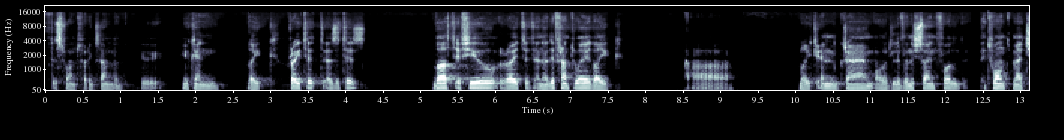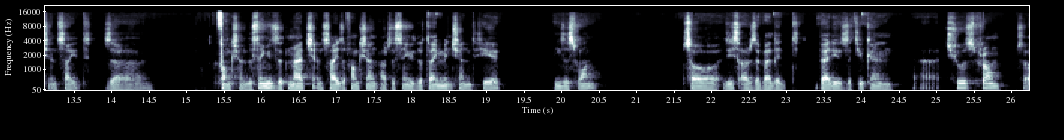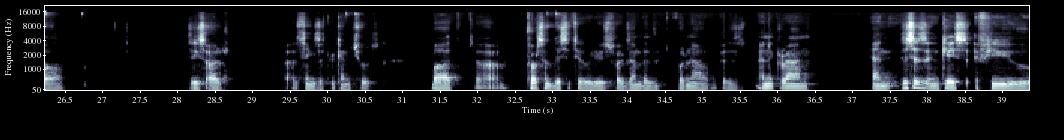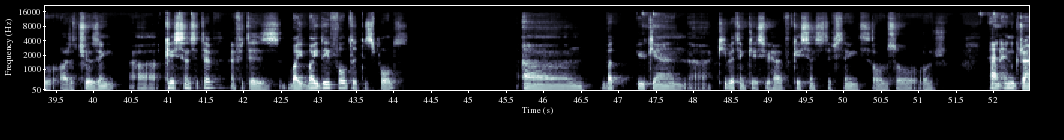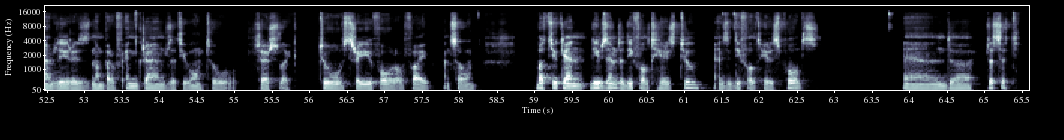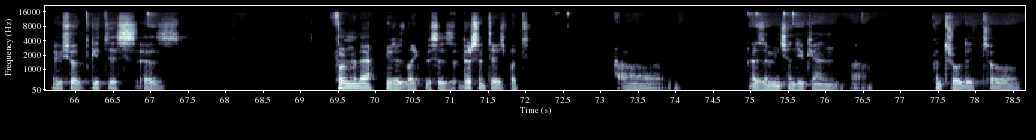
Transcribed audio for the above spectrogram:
this one, for example. You, you can like write it as it is. But if you write it in a different way, like uh, like ngram or Levenshtein fold, it won't match inside the function. The things that match inside the function are the things that I mentioned here in this one. So these are the valid values that you can uh, choose from. So these are uh, things that we can choose. But uh, for simplicity, we use, for example, for now is ngram and this is in case if you are choosing uh, case sensitive, if it is by, by default, it is false. Um, but you can uh, keep it in case you have case sensitive things also, or an ngram, there is number of ngrams that you want to search like two, three, four, or five, and so on. But you can leave them. The default here is two, and the default here is false. And uh, that's it. You should get this as formula. Here is like this is a percentage but uh, as I mentioned you can uh, control it. So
